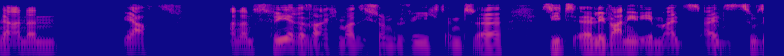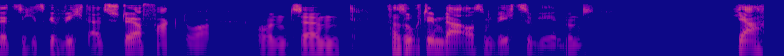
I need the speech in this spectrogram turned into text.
in einer anderen, ja, anderen Sphäre, sag ich mal, sich schon bewegt. Und äh, sieht äh, Levani eben als, als zusätzliches Gewicht, als Störfaktor. Und ähm, versucht ihm da aus dem Weg zu gehen. Und ja,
